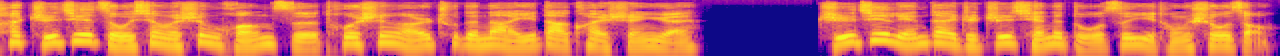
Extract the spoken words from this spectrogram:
他直接走向了圣皇子脱身而出的那一大块神元，直接连带着之前的赌资一同收走。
